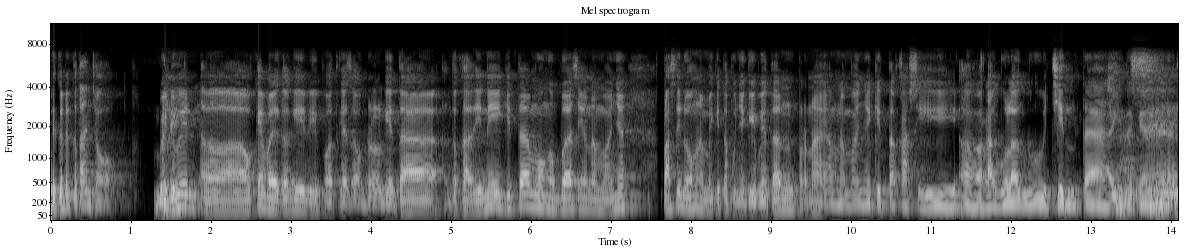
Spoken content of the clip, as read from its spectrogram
Ya kedeketan cowok. By the way, eh, oke balik lagi di podcast obrol kita. Untuk kali ini kita mau ngebahas yang namanya pasti dong namanya kita punya gebetan pernah yang namanya kita kasih eh, lagu-lagu cinta gitu kan.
